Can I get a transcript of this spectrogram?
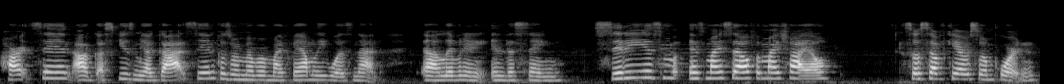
heart sin, uh, excuse me, a God sin. Because remember, my family was not uh, living in, in the same city as, as myself and my child. So self care is so important.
